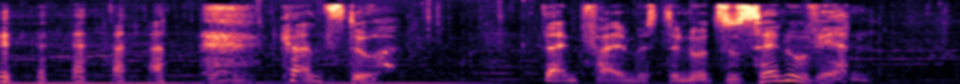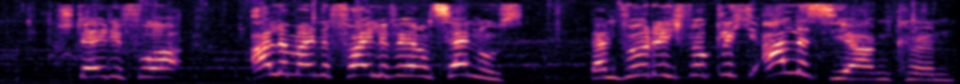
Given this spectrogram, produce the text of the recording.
Kannst du. Dein Pfeil müsste nur zu Sennu werden. Stell dir vor, alle meine Pfeile wären Zenus. Dann würde ich wirklich alles jagen können.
